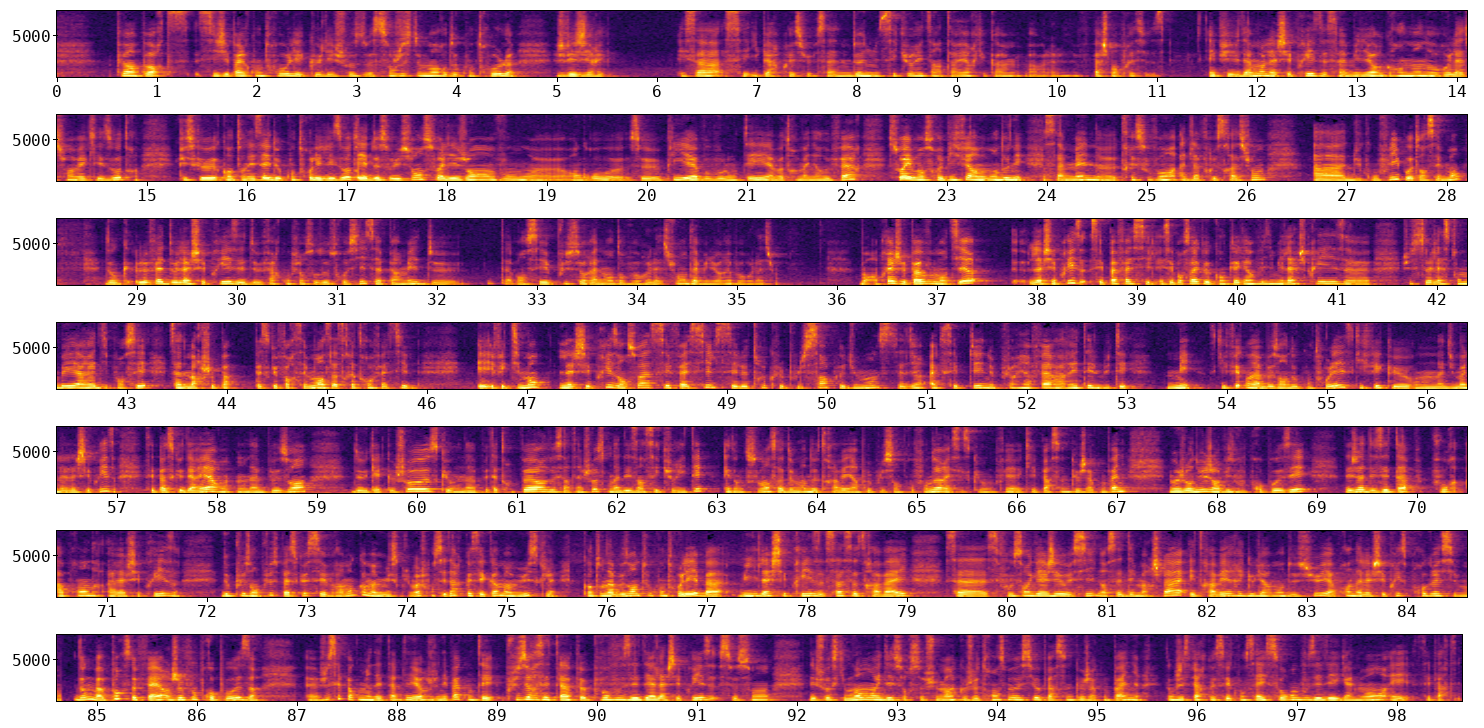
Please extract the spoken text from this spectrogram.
peu importe si j'ai pas le contrôle et que les choses sont justement hors de contrôle, je vais gérer. Et ça, c'est hyper précieux. Ça nous donne une sécurité intérieure qui est quand même bah voilà, vachement précieuse. Et puis évidemment, lâcher prise, ça améliore grandement nos relations avec les autres, puisque quand on essaye de contrôler les autres, il y a deux solutions. Soit les gens vont euh, en gros euh, se plier à vos volontés, à votre manière de faire, soit ils vont se rebiffer à un moment donné. Ça mène euh, très souvent à de la frustration, à du conflit potentiellement. Donc le fait de lâcher prise et de faire confiance aux autres aussi, ça permet d'avancer plus sereinement dans vos relations, d'améliorer vos relations. Bon, après, je vais pas vous mentir, lâcher prise, c'est pas facile. Et c'est pour ça que quand quelqu'un vous dit mais lâche prise, euh, juste laisse tomber, arrête d'y penser, ça ne marche pas. Parce que forcément, ça serait trop facile. Et effectivement, lâcher prise en soi, c'est facile, c'est le truc le plus simple du monde, c'est-à-dire accepter, ne plus rien faire, arrêter de lutter. Mais ce qui fait qu'on a besoin de contrôler, ce qui fait qu'on a du mal à lâcher prise, c'est parce que derrière, on a besoin de quelque chose, qu'on a peut-être peur de certaines choses, qu'on a des insécurités. Et donc souvent, ça demande de travailler un peu plus en profondeur, et c'est ce qu'on fait avec les personnes que j'accompagne. Mais aujourd'hui, j'ai envie de vous proposer déjà des étapes pour apprendre à lâcher prise de plus en plus, parce que c'est vraiment comme un muscle. Moi, je considère que c'est comme un muscle. Quand on a besoin de tout contrôler, bah oui, lâcher prise, ça se travaille. Il faut s'engager aussi dans cette démarche-là et travailler régulièrement dessus et apprendre à lâcher prise progressivement. Donc bah, pour ce faire, je vous propose, euh, je ne sais pas combien d'étapes d'ailleurs, je n'ai pas compté, plusieurs étapes pour vous aider à lâcher prise. Ce sont des choses qui moi m'ont aidé sur ce chemin, que je transmets aussi aux personnes que j'accompagne. Donc j'espère que ces conseils sauront vous aider également et c'est parti.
